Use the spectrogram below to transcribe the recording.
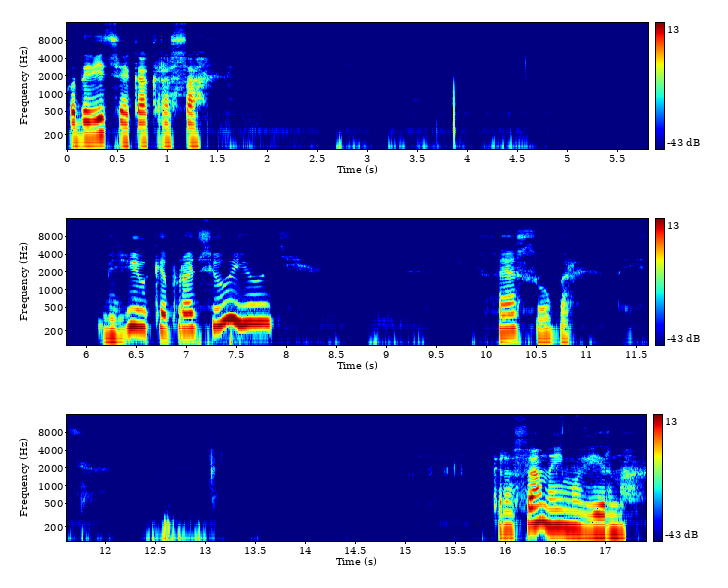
Подивіться, яка краса. Бджілки працюють. Все супер. Дивіться. Краса неймовірна.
